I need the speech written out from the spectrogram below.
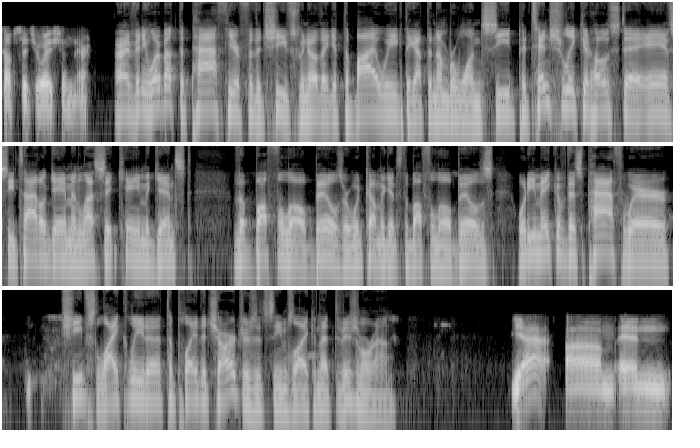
tough situation there. All right, Vinny, what about the path here for the Chiefs? We know they get the bye week. They got the number one seed. Potentially could host a AFC title game unless it came against the Buffalo Bills or would come against the Buffalo Bills. What do you make of this path where Chiefs likely to, to play the Chargers, it seems like, in that divisional round? Yeah, um, and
